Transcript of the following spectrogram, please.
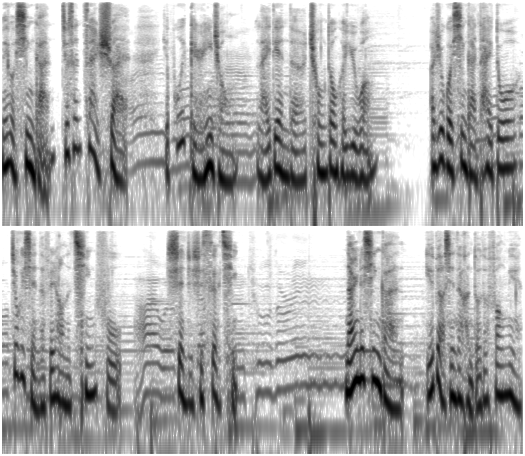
没有性感，就算再帅，也不会给人一种来电的冲动和欲望。而如果性感太多，就会显得非常的轻浮，甚至是色情。男人的性感也表现在很多的方面，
